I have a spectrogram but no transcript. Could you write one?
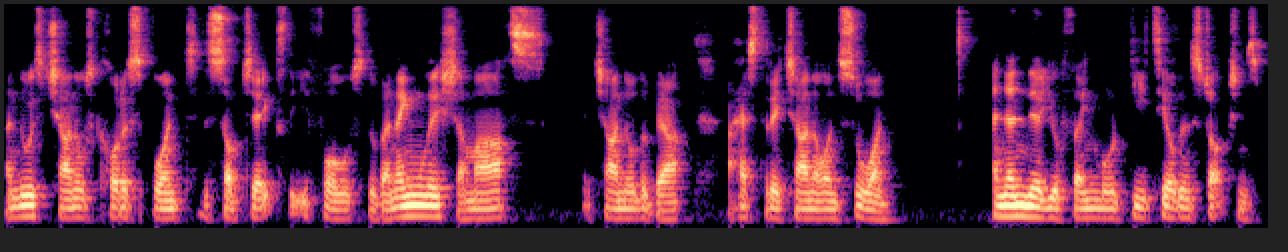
and those channels correspond to the subjects that you follow. So there'll be an English, a maths, a channel, there'll be a, a history channel, and so on. And in there you'll find more detailed instructions.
